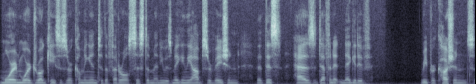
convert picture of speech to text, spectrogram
more and more drug cases are coming into the federal system, and he was making the observation that this has definite negative repercussions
